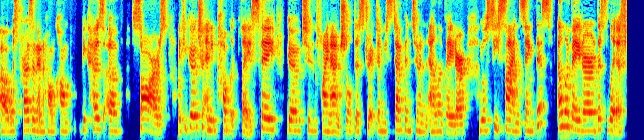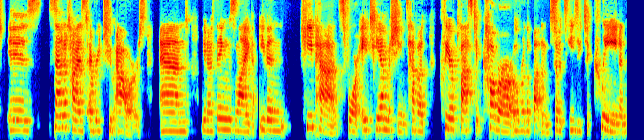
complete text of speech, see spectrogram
uh, was present in Hong Kong, because of SARS, if you go to any public place, say go to the financial district and you step into an elevator, you'll see signs saying this elevator, this lift is sanitized every two hours. And, you know, things like even keypads for ATM machines have a clear plastic cover over the button so it's easy to clean and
